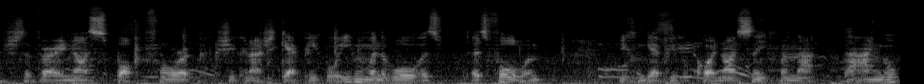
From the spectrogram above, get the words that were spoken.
which is a very nice spot for it because you can actually get people even when the wall has has fallen. You can get people quite nicely from that that angle.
